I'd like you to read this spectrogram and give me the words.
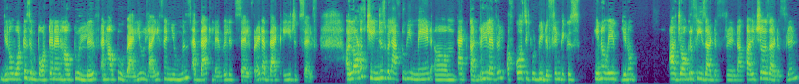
you know what is important and how to live and how to value life and humans at that level itself right? At that age itself. A lot of changes will have to be made um, at country level. Of course it would be different because in a way you know our geographies are different our cultures are different.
